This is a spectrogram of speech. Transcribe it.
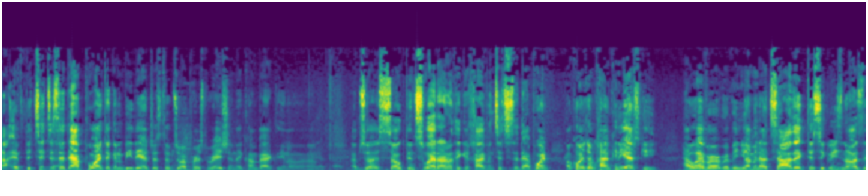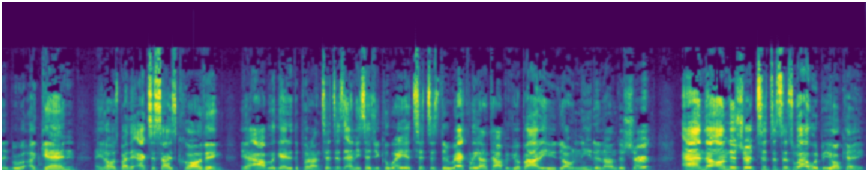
Uh, if the tzitzis at that point are going to be there just to absorb perspiration, they come back, you know, uh, absor- soaked in sweat. I don't think you're chayv and tzitzis at that point, according to Reb Chaim Kanievsky. However, Rabbi Yamin Atzadik disagrees in the Oz again, and he holds by the exercise clothing, you're obligated to put on tzitzis, and he says you can wear your tzitzis directly on top of your body, you don't need an undershirt, and the undershirt tzitzis as well would be okay,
